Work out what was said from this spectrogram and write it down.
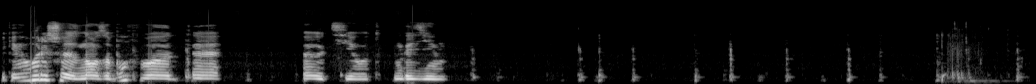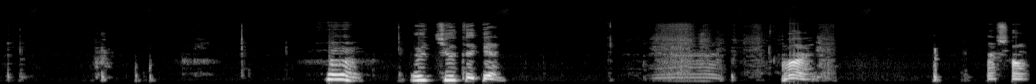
Як він говорить, що я знову забув, де е, ці от де Дін. Хм, ну чё таке? М, Во. Нашов.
